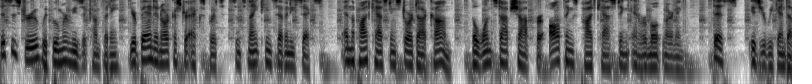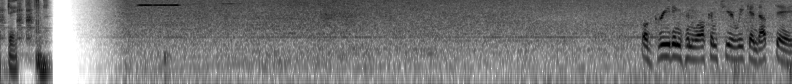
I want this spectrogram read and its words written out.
This is Drew with Boomer Music Company, your band and orchestra experts since 1976, and thepodcastingstore.com, the one stop shop for all things podcasting and remote learning. This is your weekend update. Well, greetings and welcome to your weekend update.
